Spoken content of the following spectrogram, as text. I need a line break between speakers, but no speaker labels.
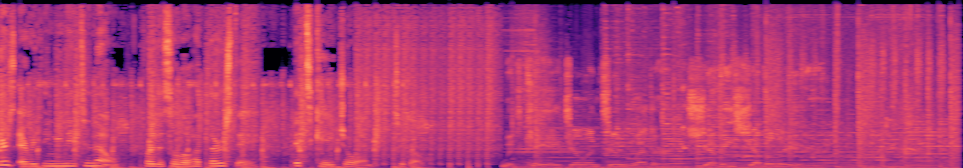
Here's everything you need to know for this Aloha Thursday. It's KHON to go.
With KHON2 weather, Chevy Chevalier.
